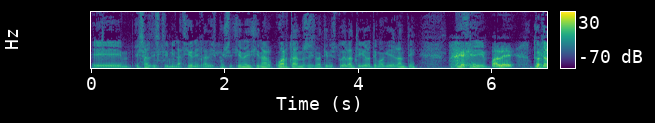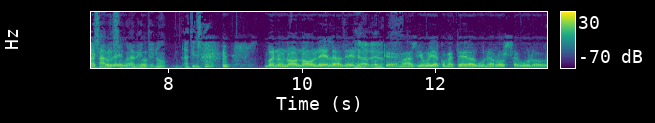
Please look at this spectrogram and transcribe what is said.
eh, esas discriminaciones? La disposición adicional cuarta, no sé si la tienes tú delante, yo la tengo aquí delante. Dice, vale. Tú te la sabes seguramente, ¿no? ¿La tienes tú? Bueno, no, no, léela, léela, porque además yo voy a cometer algún error seguro.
